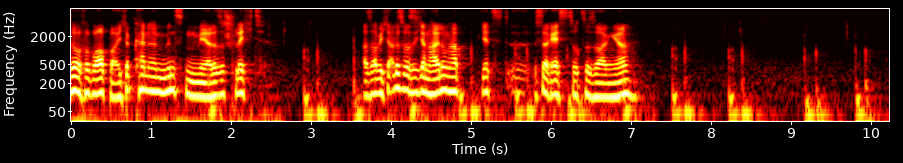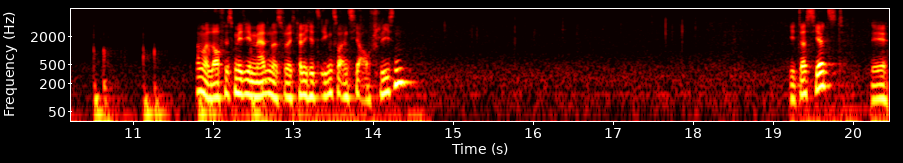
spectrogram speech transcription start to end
So, verbrauchbar. Ich habe keine Münzen mehr, das ist schlecht. Also habe ich alles, was ich an Heilung habe. Jetzt äh, ist der Rest sozusagen, ja. Sag mal, Love is Medium Madness. Vielleicht kann ich jetzt irgend so eins hier aufschließen. Geht das jetzt? Nee,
